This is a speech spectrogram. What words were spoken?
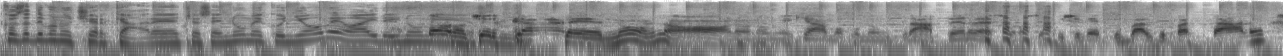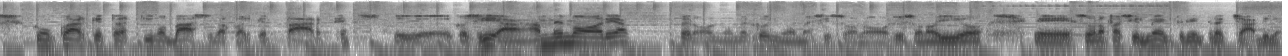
cosa devono cercare? Cioè sei nome e cognome o hai dei nomi? Devono cercare, no, no, no, non mi chiamo come un trapper, sono semplicemente un baldo pantano con qualche trattino basso da qualche parte, eh, così a, a memoria però il nome e cognome ci sono, ci sono io e sono facilmente rintracciabile.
